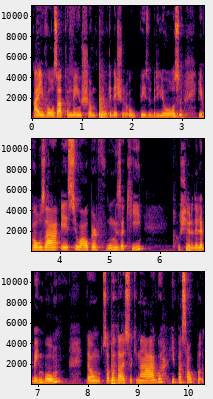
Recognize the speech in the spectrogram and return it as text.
Aí, vou usar também o shampoo, que deixa o piso brilhoso. E vou usar esse Uau Perfumes aqui. O cheiro dele é bem bom. Então, só botar isso aqui na água e passar o pano.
